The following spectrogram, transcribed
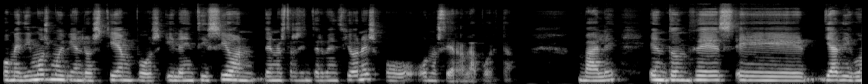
o medimos muy bien los tiempos y la incisión de nuestras intervenciones o nos cierra la puerta. ¿Vale? Entonces, eh, ya digo,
